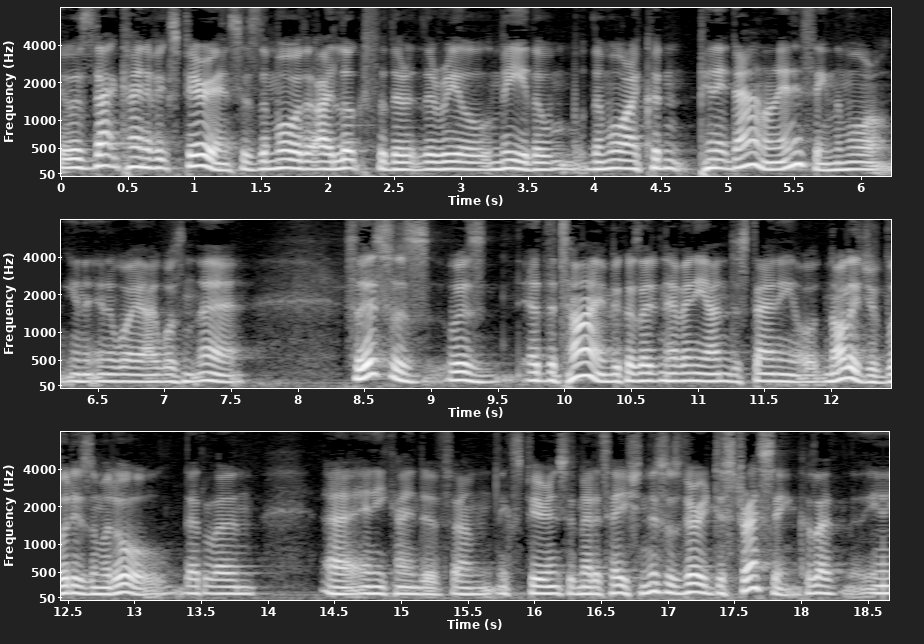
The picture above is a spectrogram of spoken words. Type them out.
it was that kind of experience. As the more that I looked for the the real me, the the more I couldn't pin it down on anything. The more, in in a way, I wasn't there. So this was was at the time because I didn't have any understanding or knowledge of Buddhism at all, let alone uh, any kind of um, experience with meditation. This was very distressing because, in,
